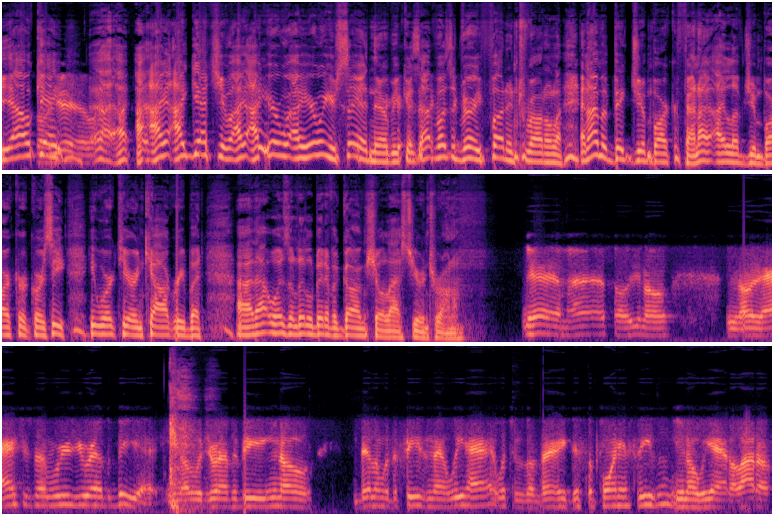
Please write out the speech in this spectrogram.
Yeah. Okay. So, yeah, like, I, I, I get you. I, I, hear I hear what you're saying there because that wasn't very fun in Toronto. And I'm a big Jim Barker fan. I, I love Jim Barker. Of course, he he worked here in Calgary, but uh, that was a little bit of a gong show last year in Toronto. Yeah, man. So you know, you know, ask yourself where you rather be at. You know, would you rather be, you know, dealing with the season that we had, which was a very disappointing season. You know, we had a lot of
